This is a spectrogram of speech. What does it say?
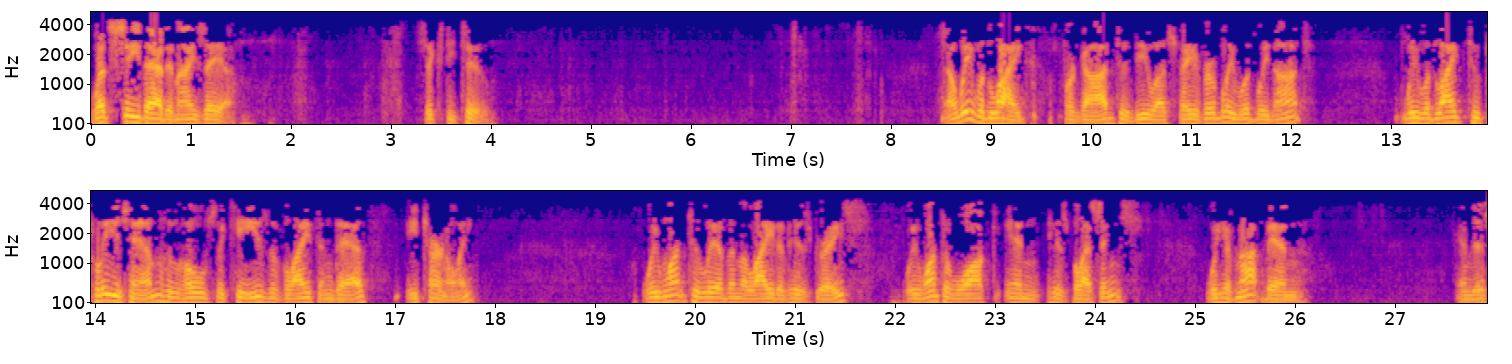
Let's see that in Isaiah 62. Now, we would like for God to view us favorably, would we not? We would like to please Him who holds the keys of life and death eternally. We want to live in the light of His grace. We want to walk in His blessings. We have not been in this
